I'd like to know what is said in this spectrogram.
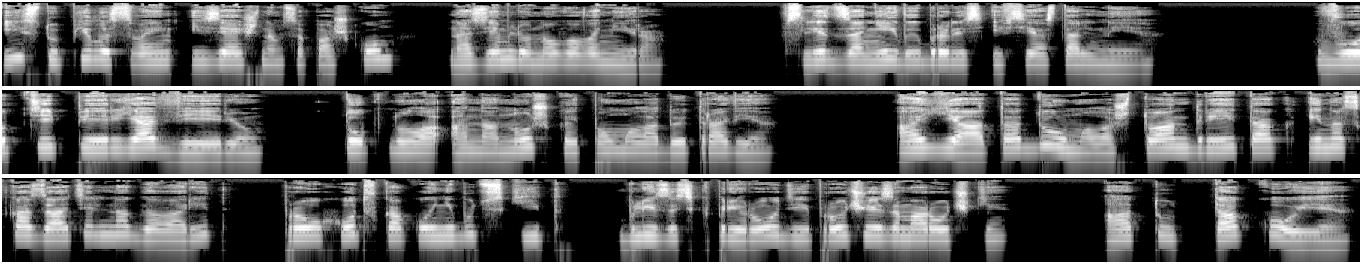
и ступила своим изящным сапожком на землю нового мира. Вслед за ней выбрались и все остальные. «Вот теперь я верю», — топнула она ножкой по молодой траве. «А я-то думала, что Андрей так иносказательно говорит про уход в какой-нибудь скит, близость к природе и прочие заморочки. А тут такое!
